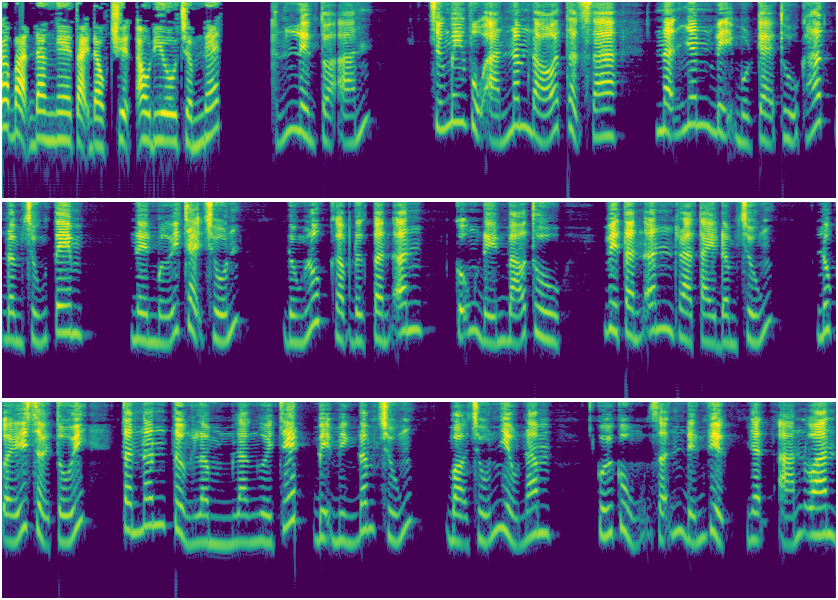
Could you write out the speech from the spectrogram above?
Các bạn đang nghe tại đọc truyện audio.net hắn Lên tòa án Chứng minh vụ án năm đó thật ra nạn nhân bị một kẻ thù khác đâm trúng tim nên mới chạy trốn. Đúng lúc gặp được Tần Ân cũng đến báo thù vì Tần Ân ra tay đâm trúng. Lúc ấy trời tối, Tần Ân tưởng lầm là người chết bị mình đâm trúng, bỏ trốn nhiều năm, cuối cùng dẫn đến việc nhận án oan.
